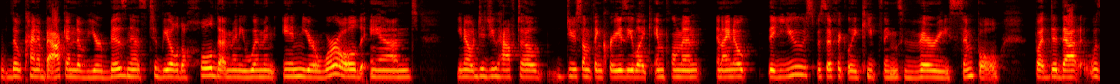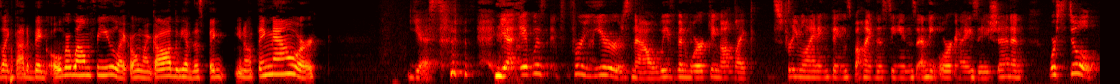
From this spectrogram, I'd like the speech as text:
the kind of back end of your business to be able to hold that many women in your world. And you know did you have to do something crazy like implement and i know that you specifically keep things very simple but did that was like that a big overwhelm for you? Like oh my god we have this big you know thing now or Yes. yeah, it was for years now. We've been working on like streamlining things behind the scenes and the organization and we're still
